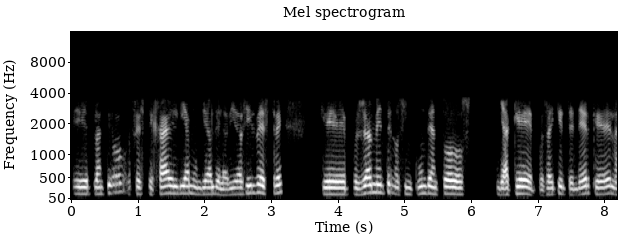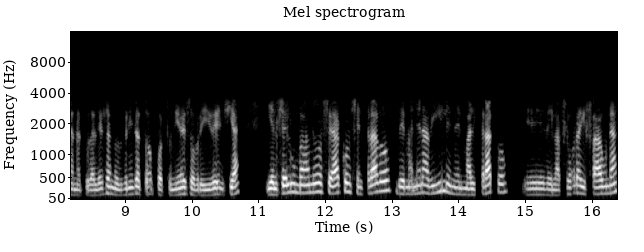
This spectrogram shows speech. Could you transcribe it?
eh, planteó festejar el Día Mundial de la Vida Silvestre, que pues realmente nos incumbe a todos, ya que pues hay que entender que la naturaleza nos brinda toda oportunidad de sobrevivencia y el ser humano se ha concentrado de manera vil en el maltrato eh, de la flora y fauna,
